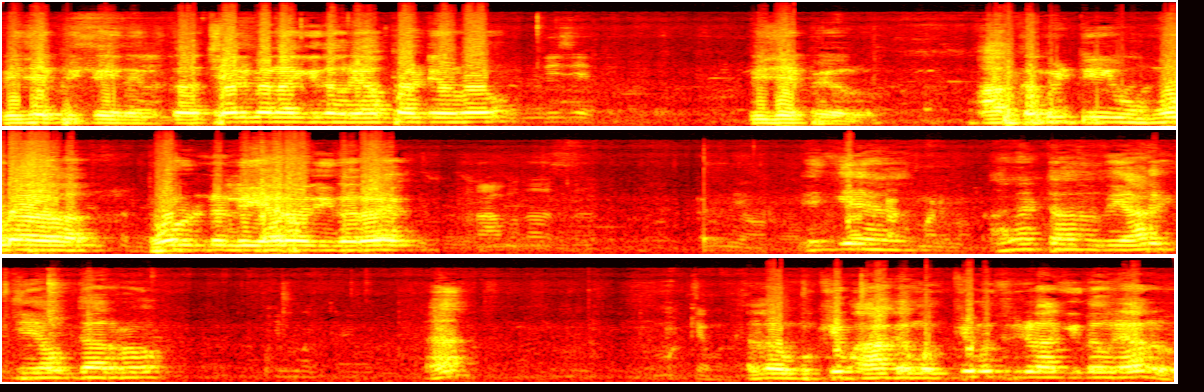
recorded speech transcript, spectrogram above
ಬಿಜೆಪಿ ಕೈ ನಿಲ್ತಾರೆ ಚೇರ್ಮನ್ ಆಗಿದ್ದವ್ರು ಯಾವ ಪಾರ್ಟಿಯವರು ಬಿಜೆಪಿಯವರು ಆ ಕಮಿಟಿ ಮೂಡ ಬೋರ್ಡ್ನಲ್ಲಿ ಯಾರ್ಯಾರು ಇದ್ದಾರೆ? ಹೆಂಗೆ ಅಲರ್ಟ್ ಆದದ್ದು ಯಾರಿಗೆ? ಜವಾಬ್ದಾರರು? ಅಲ್ಲ ಮುಖ್ಯ ಆಗ ಮುಖ್ಯಮಂತ್ರಿಗಳಾಗಿದ್ದವ್ರು ಯಾರು?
